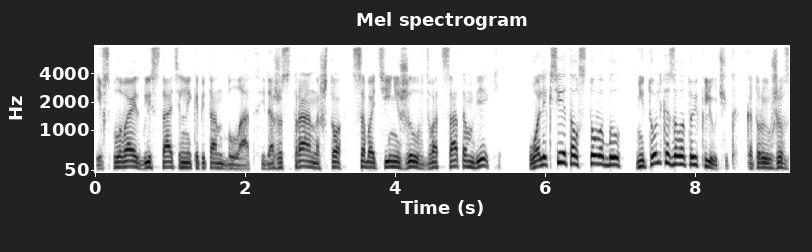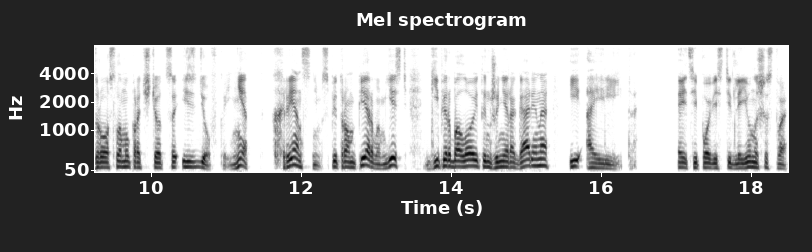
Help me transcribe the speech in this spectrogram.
И всплывает блистательный капитан Блад, и даже странно, что Сабатини жил в 20 веке. У Алексея Толстого был не только золотой ключик, который уже взрослому прочтется издевкой. Нет, хрен с ним, с Петром Первым есть гиперболоид инженера Гарина и Аэлита. Эти повести для юношества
